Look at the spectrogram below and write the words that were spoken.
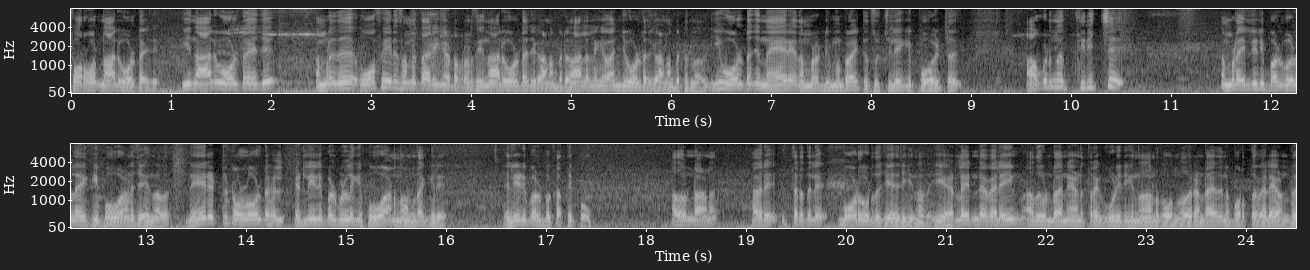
ഫോർ നാല് വോൾട്ടേജ്. ഈ നാല് വോൾട്ടേജ് നമ്മളിത് ഓഫ് ചെയ്യുന്ന സമയത്തായിരിക്കും കേട്ടോ ഫ്രണ്ട്സ് ഈ നാല് വോൾട്ടേജ് കാണാൻ പറ്റും നാലല്ലെങ്കിൽ അഞ്ച് വോൾട്ടേജ് കാണാൻ പറ്റുന്നത്. ഈ വോൾട്ടേജ് നേരെ നമ്മുടെ ഡിം ബ്രൈറ്റ് സ്വിച്ചിലേക്ക് പോയിട്ട് അവിടുന്ന് തിരിച്ച് നമ്മുടെ എൽ ഇ ഡി ബൾബുകളിലേക്ക് പോവുകയാണ് ചെയ്യുന്നത്. നേരിട്ട് twelve volt L E D ബൾബുകളിലേക്ക് പോവുകയാണെന്നുണ്ടെങ്കിൽ എൽ ഇ ഡി ബൾബ് കത്തിപ്പോവും. അതുകൊണ്ടാണ് അവർ ഇത്തരത്തിൽ ബോർഡ് കൊടുത്ത് ചെയ്തിരിക്കുന്നത്. ഈ ഹെഡ്ലൈറ്റിന്റെ വിലയും അതുകൊണ്ട് തന്നെയാണ് ഇത്രയും കൂടിയിരിക്കുന്നതാണ് തോന്നുന്നത്. രണ്ടായിരത്തിന് പുറത്ത് വിലയുണ്ട്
